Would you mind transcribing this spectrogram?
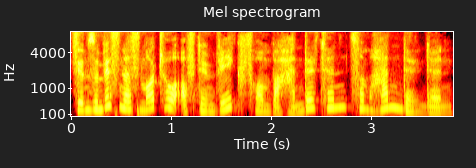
Sie haben so ein bisschen das Motto auf dem Weg vom Behandelten zum Handelnden,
